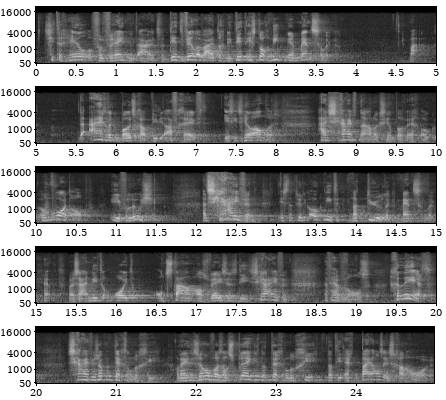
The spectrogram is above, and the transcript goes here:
Het ziet er heel vervreemdend uit. Dit willen wij toch niet? Dit is toch niet meer menselijk? Maar de eigenlijke boodschap die hij afgeeft is iets heel anders. Hij schrijft namelijk simpelweg ook een woord op. Evolution. Het schrijven is natuurlijk ook niet natuurlijk menselijk. We zijn niet ooit ontstaan als wezens die schrijven. Dat hebben we ons geleerd. Schrijven is ook een technologie. Alleen zo vanzelfsprekende technologie dat die echt bij ons is gaan horen.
